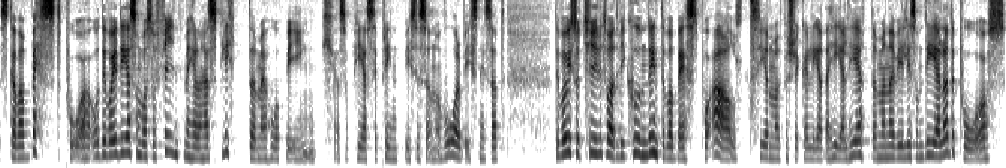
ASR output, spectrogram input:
ska vara bäst på. Och det var ju det som var så fint med hela den här splitten med HP Inc, alltså PC printbusinessen och vår business, att det var ju så tydligt var att vi kunde inte vara bäst på allt genom att försöka leda helheten, men när vi liksom delade på oss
